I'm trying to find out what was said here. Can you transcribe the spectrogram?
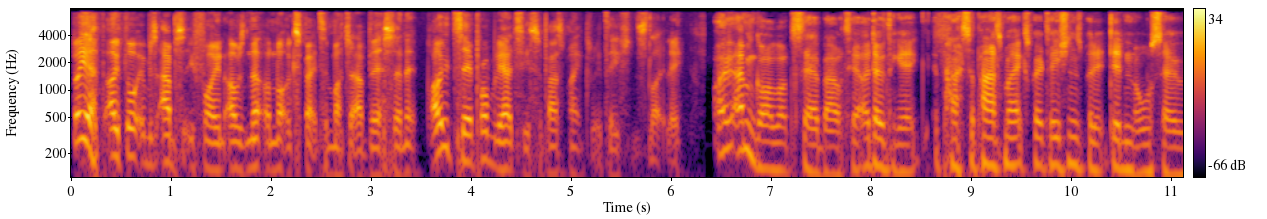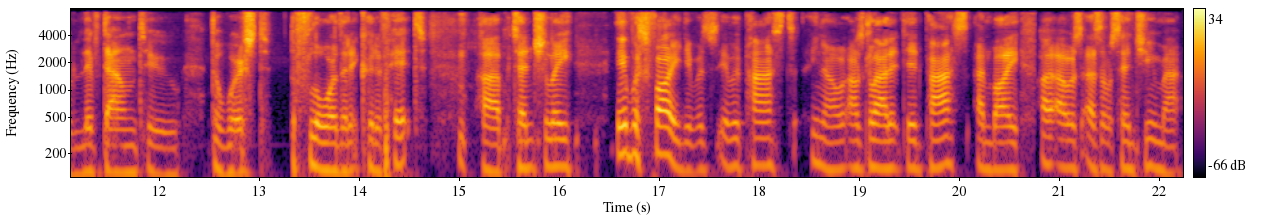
But yeah, I thought it was absolutely fine. I was not, I'm not expecting much out of this, and it, I would say it probably actually surpassed my expectations slightly. I haven't got a lot to say about it. I don't think it, it surpassed my expectations, but it didn't also live down to the worst, the floor that it could have hit, uh, potentially. It was fine. It was it was passed. You know, I was glad it did pass. And by I, I was as I was saying to you, Matt,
